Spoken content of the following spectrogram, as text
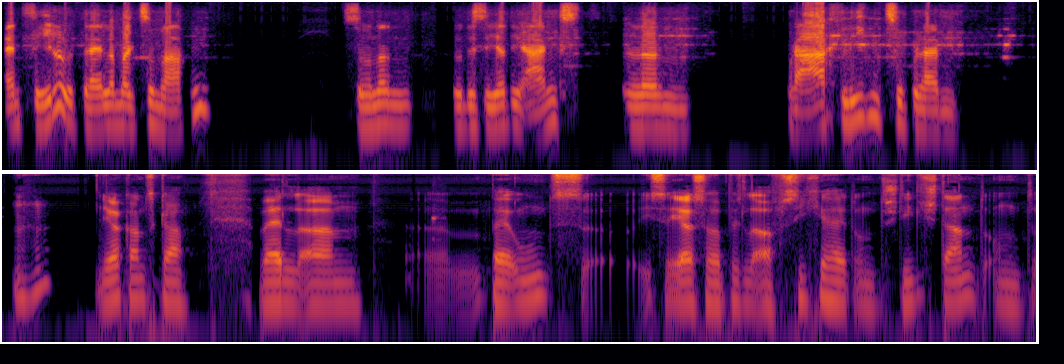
ein Fehlurteil einmal zu machen, sondern dort ist eher die Angst, ähm, brach liegen zu bleiben. Mhm. Ja, ganz klar. Weil ähm, bei uns ist eher so ein bisschen auf Sicherheit und Stillstand und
